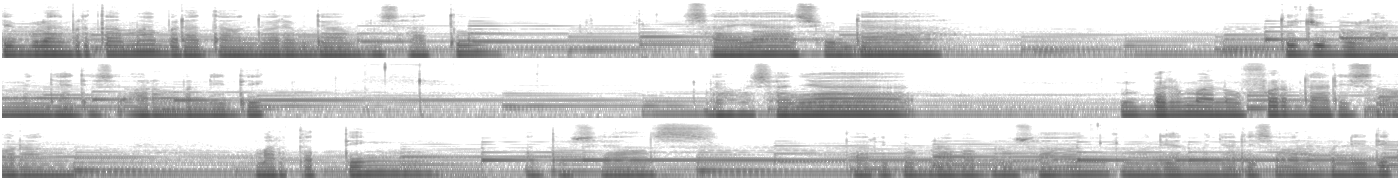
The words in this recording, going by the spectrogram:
Di bulan pertama pada tahun 2021, saya sudah tujuh bulan menjadi seorang pendidik. Bahwasanya bermanuver dari seorang marketing atau sales dari beberapa perusahaan kemudian menjadi seorang pendidik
